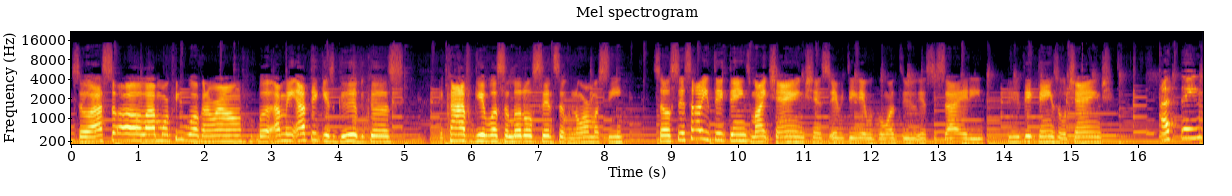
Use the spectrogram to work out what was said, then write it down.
So I saw a lot more people walking around, but I mean I think it's good because it kind of give us a little sense of normalcy. So sis, how do you think things might change since everything that we're going through in society? Do you think things will change? I think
